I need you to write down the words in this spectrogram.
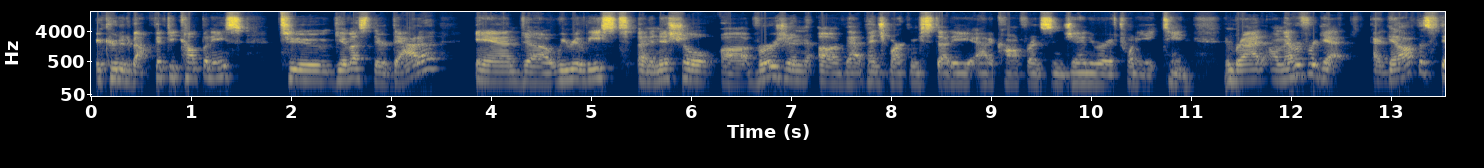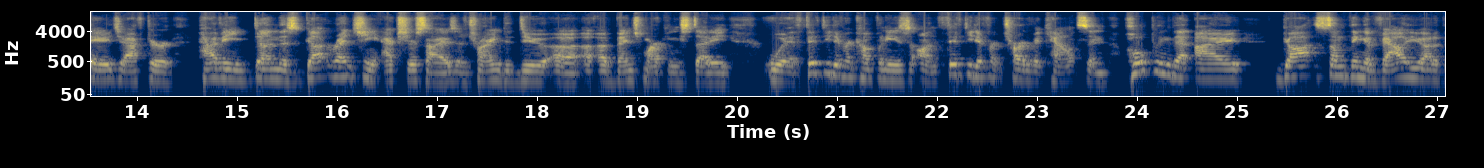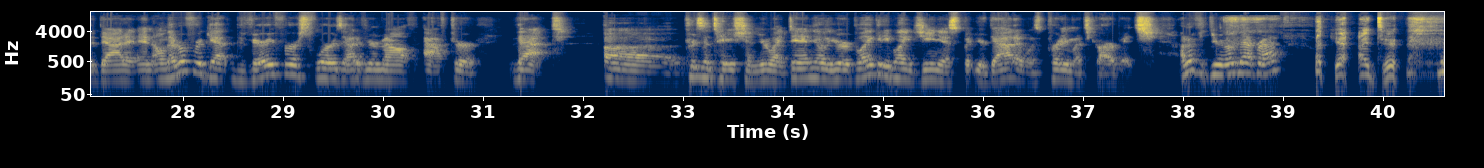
Recruited about 50 companies to give us their data and uh, we released an initial uh, version of that benchmarking study at a conference in January of 2018. And Brad, I'll never forget, I get off the stage after having done this gut wrenching exercise of trying to do a, a, benchmarking study with 50 different companies on 50 different chart of accounts and hoping that I got something of value out of the data. And I'll never forget the very first words out of your mouth after that uh, presentation, you're like, Daniel, you're a blankety blank genius, but your data was pretty much garbage. I don't know if you remember that, Brad. yeah, I do.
